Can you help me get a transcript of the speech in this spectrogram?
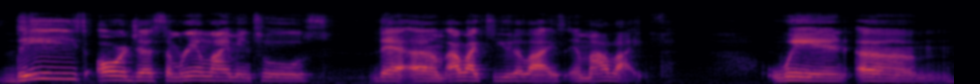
These are just some realignment tools that um I like to utilize in my life when um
